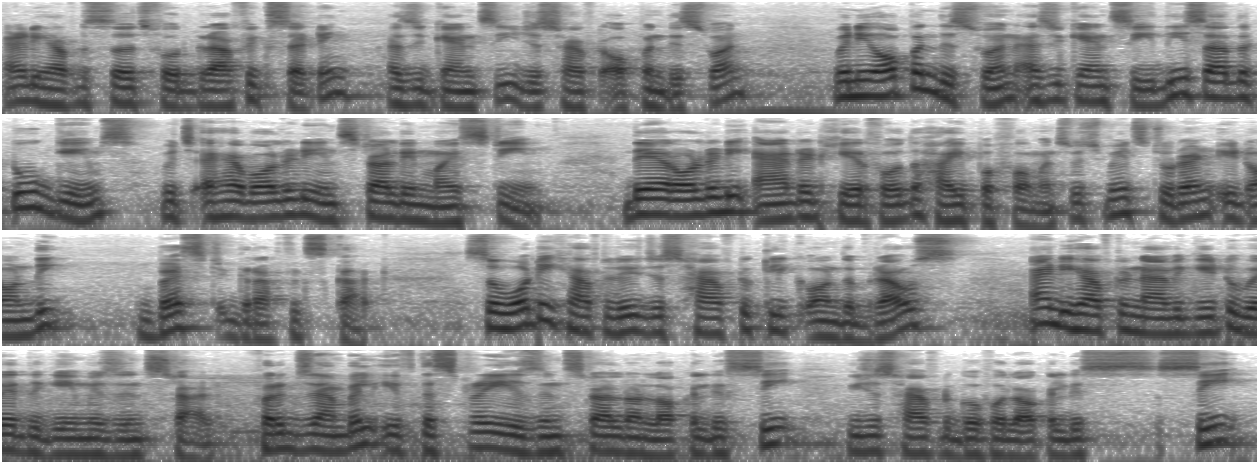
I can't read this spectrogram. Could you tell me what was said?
and you have to search for graphics setting. As you can see you just have to open this one. When you open this one as you can see these are the two games which I have already installed in my steam. They are already added here for the high performance which means to run it on the best graphics card. So what you have to do is just have to click on the browse and you have to navigate to where the game is installed. For example if the stray is installed on local disk C you just have to go for local disk C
